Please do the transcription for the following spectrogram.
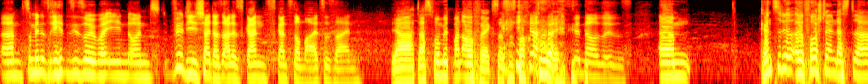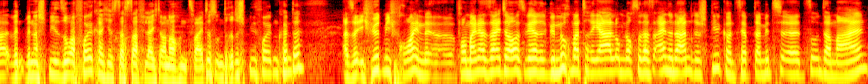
Ähm, zumindest reden sie so über ihn und für die scheint das alles ganz, ganz normal zu sein. Ja, das, womit man aufwächst, das ist doch cool. ja, genau so ist es. Ähm, Könntest du dir äh, vorstellen, dass da, wenn das Spiel so erfolgreich ist, dass da vielleicht auch noch ein zweites und drittes Spiel folgen könnte? Also ich würde mich freuen. Äh, von meiner Seite aus wäre genug Material, um noch so das ein oder andere Spielkonzept damit äh, zu untermalen.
